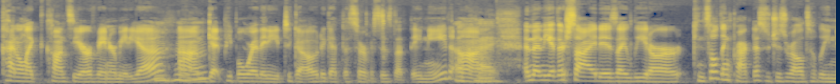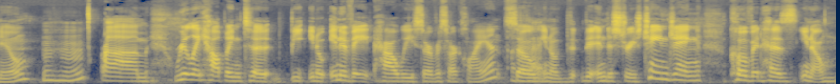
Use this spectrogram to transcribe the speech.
kind of like concierge Vayner Media, um, get people where they need to go to get the services that they need. Mm-hmm. Okay. Um, and then the other side is I lead our consulting practice, which is relatively new Hmm. um, really helping to be you know innovate how we service our clients. So you know the, the industry is changing. COVID has you know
